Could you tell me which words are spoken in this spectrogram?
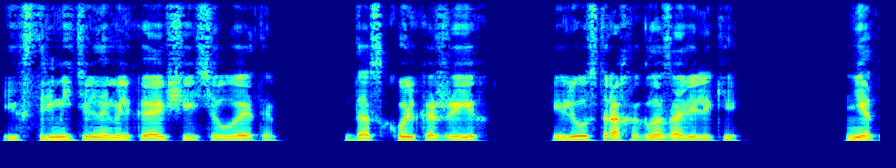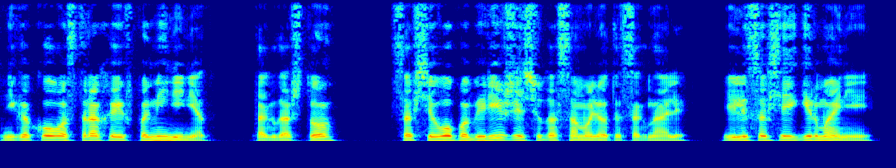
их стремительно мелькающие силуэты. Да сколько же их! Или у страха глаза велики? Нет, никакого страха и в помине нет. Тогда что? Со всего побережья сюда самолеты согнали? Или со всей Германии?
